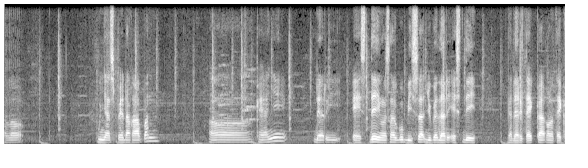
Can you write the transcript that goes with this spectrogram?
Kalau punya sepeda kapan? eh kayaknya dari SD nggak salah gue bisa juga dari SD nggak dari TK kalau TK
